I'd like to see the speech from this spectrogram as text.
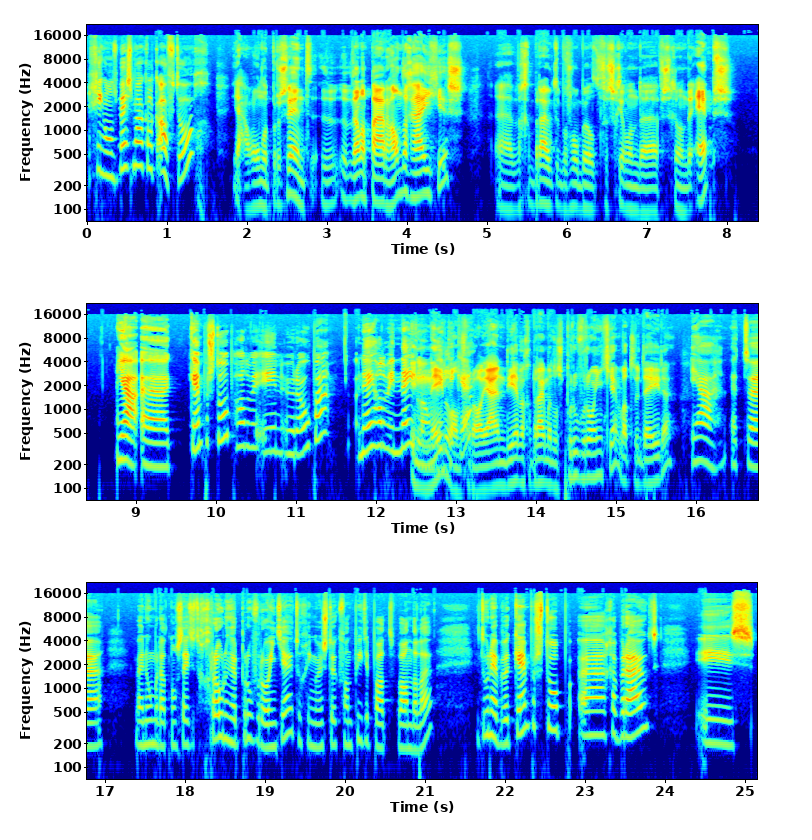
Ging ons best makkelijk af, toch? Ja, 100%. Eh, wel een paar handigheidjes. Eh, we gebruikten bijvoorbeeld verschillende, verschillende apps. Ja, eh, Camperstop hadden we in Europa. Nee, hadden we in Nederland. in denk Nederland ik, vooral. Ja, en die hebben we gebruikt met ons proefrondje, wat we deden. Ja, het, eh, wij noemen dat nog steeds het Groninger proefrondje. Toen gingen we een stuk van het Pieterpad wandelen. En toen hebben we Camperstop eh, gebruikt. Is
